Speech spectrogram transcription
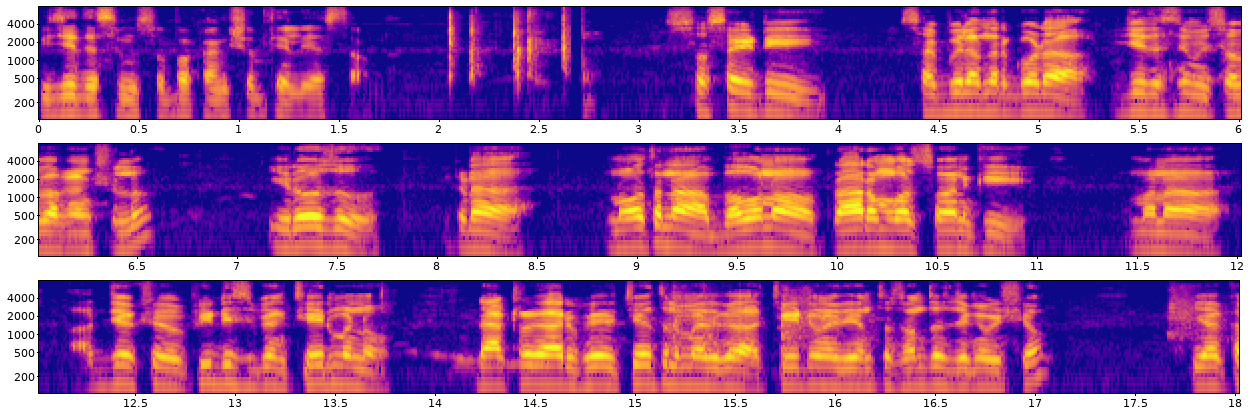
విజయదశమి శుభాకాంక్షలు తెలియజేస్తా ఉన్నాను సొసైటీ సభ్యులందరికీ కూడా విజయదశమి శుభాకాంక్షలు. ఈరోజు ఇక్కడ నూతన భవన ప్రారంభోత్సవానికి మన అధ్యక్షుడు పీడీసీ బ్యాంక్ చైర్మన్ డాక్టర్ గారి పేరు చేతుల మీదుగా చేయడం అనేది ఎంతో సంతోషంగా విషయం. ఈ యొక్క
